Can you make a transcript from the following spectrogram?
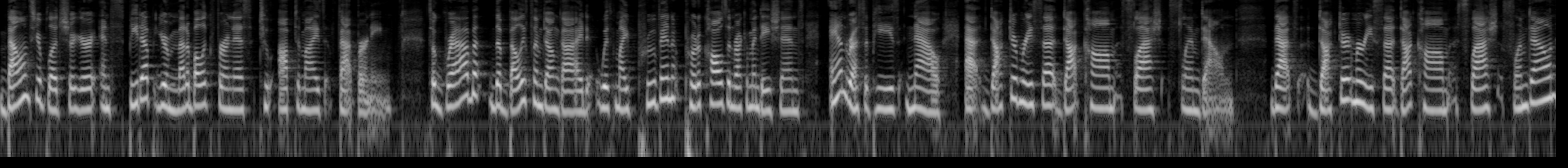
balance your blood sugar, and speed up your metabolic furnace to optimize fat burning. So grab the Belly Slim Down Guide with my proven protocols and recommendations and recipes now at drmariza.com slash slim down. That's drmariza.com slash slim down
